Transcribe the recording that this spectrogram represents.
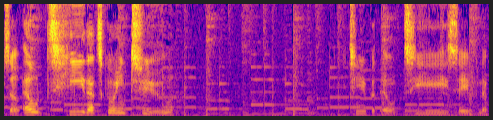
So LT, that's going to continue, but LT save. Nope,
